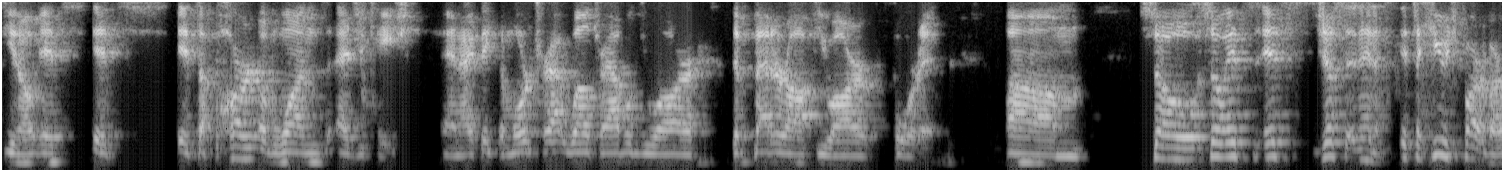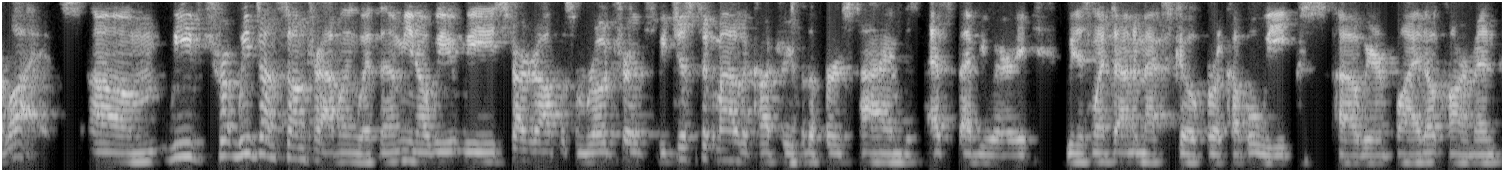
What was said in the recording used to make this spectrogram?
you know it's it's it's a part of one's education, and I think the more tra- well traveled you are, the better off you are for it. Um, so so it's it's just an, it's a huge part of our lives. Um, we've tr- we've done some traveling with them. You know, we we started off with some road trips. We just took them out of the country for the first time this past February. We just went down to Mexico for a couple weeks. Uh, we were in Playa del Carmen.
